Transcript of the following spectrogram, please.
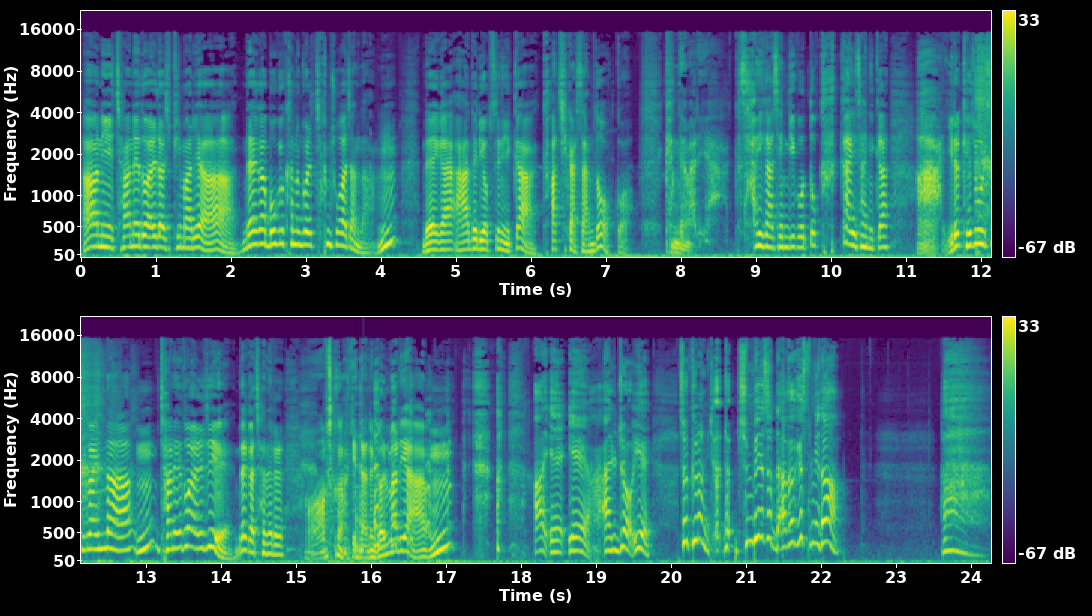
아니, 자네도 알다시피 말이야. 내가 목욕하는 걸 참 좋아하지 않나, 응? 내가 아들이 없으니까 같이 갈 사람도 없고. 근데 말이야. 그 사위가 생기고 또 가까이 사니까, 아, 이렇게 좋을 수가 있나, 응? 자네도 알지? 내가 자네를 엄청 아낀다는 걸 말이야, 응? 아, 예, 예, 알죠, 예. 저 그럼 준비해서 나가겠습니다. 아.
